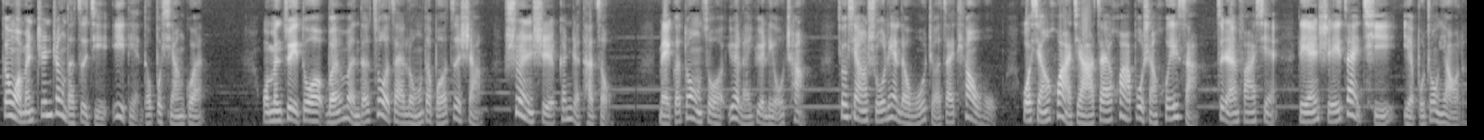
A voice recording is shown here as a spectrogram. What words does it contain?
跟我们真正的自己一点都不相关。我们最多稳稳地坐在龙的脖子上，顺势跟着它走，每个动作越来越流畅，就像熟练的舞者在跳舞，或像画家在画布上挥洒。自然发现，连谁在骑也不重要了，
